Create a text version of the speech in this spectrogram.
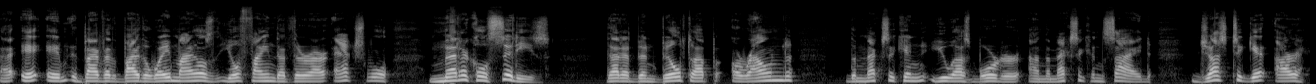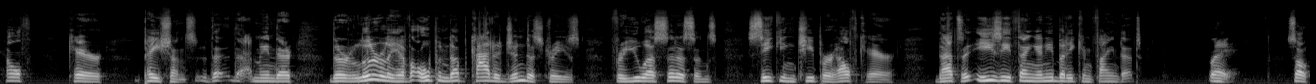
Uh, it, it, by, by the way, Miles, you'll find that there are actual medical cities that have been built up around the Mexican U.S. border on the Mexican side just to get our health care patients. I mean, they're they're literally have opened up cottage industries for U.S. citizens seeking cheaper health care. That's an easy thing; anybody can find it. Right. So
